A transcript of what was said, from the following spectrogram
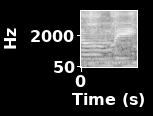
on me.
